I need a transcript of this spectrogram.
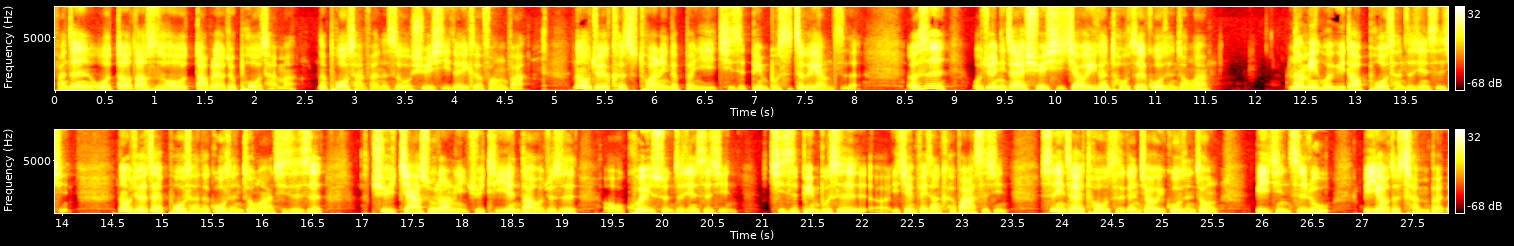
反正我到到时候大不了就破产嘛。那破产反正是我学习的一个方法。那我觉得科斯托兰尼的本意其实并不是这个样子的，而是我觉得你在学习交易跟投资的过程中啊，难免会遇到破产这件事情。那我觉得在破产的过程中啊，其实是去加速让你去体验到就是哦亏损这件事情。其实并不是呃一件非常可怕的事情，是你在投资跟交易过程中必经之路、必要的成本。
